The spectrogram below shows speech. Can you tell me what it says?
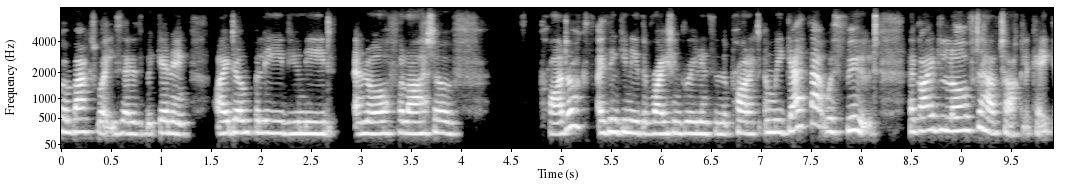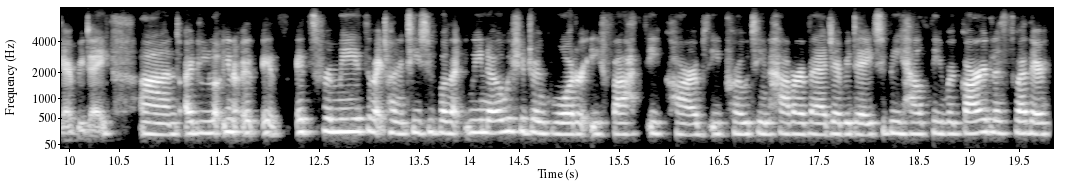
going back to what you said at the beginning, I don't believe you need an awful lot of products. I think you need the right ingredients in the product, and we get that with food. Like I'd love to have chocolate cake every day, and I'd love, you know, it, it's it's for me. It's about trying to teach people that we know we should drink water, eat fats, eat carbs, eat protein, have our veg every day to be healthy, regardless whether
